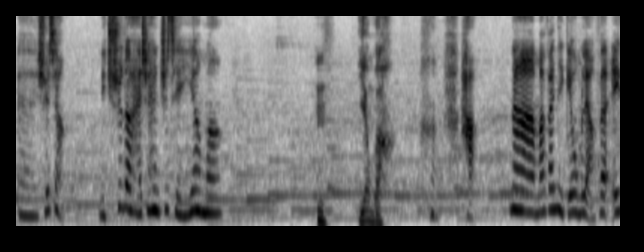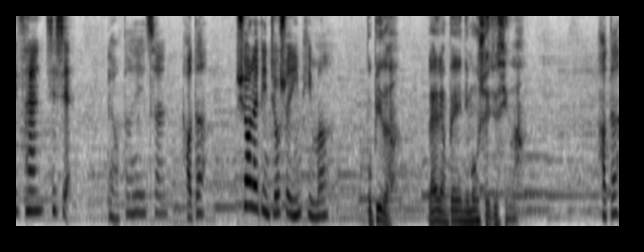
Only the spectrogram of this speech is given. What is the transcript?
嗯、学长，你吃的还是和之前一样吗？嗯一样吧？好，那麻烦你给我们两份 A 餐，谢谢。两份 A 餐，好的。需要来点酒水饮品吗？不必了，来两杯柠檬水就行了。好的。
